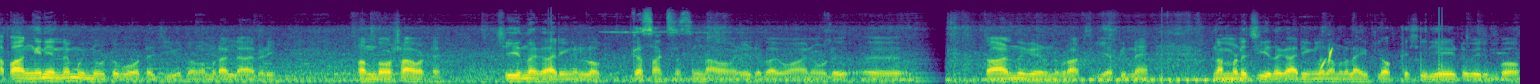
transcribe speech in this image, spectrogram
അപ്പോൾ അങ്ങനെ തന്നെ മുന്നോട്ട് പോകട്ടെ ജീവിതം. നമ്മുടെ എല്ലാവരുടെയും സന്തോഷമാവട്ടെ ചെയ്യുന്ന കാര്യങ്ങളിലൊക്കെ സക്സസ് ഉണ്ടാവാൻ വേണ്ടിയിട്ട് ഭഗവാനോട് താഴ്ന്നു കയറുന്നു പ്രാർത്ഥിക്കുക. പിന്നെ നമ്മുടെ ചെയ്ത കാര്യങ്ങൾ നമ്മുടെ ലൈഫിലൊക്കെ ശരിയായിട്ട് വരുമ്പോൾ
